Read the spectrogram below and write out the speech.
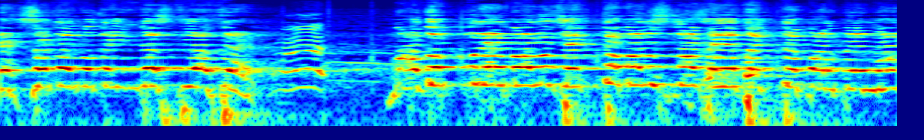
একশোটার মতো ইন্ডাস্ট্রি আছে। মাধবপুরের মানুষ একটা মানুষ না খেয়ে থাকতে পারবে না।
